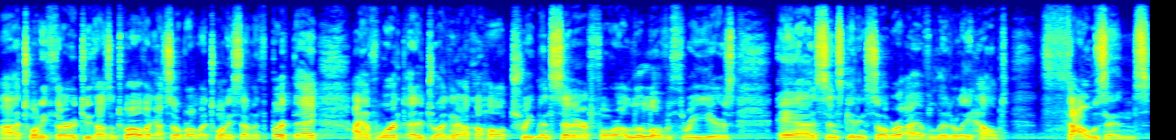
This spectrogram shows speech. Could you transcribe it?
uh, 23rd, 2012. I got sober on my 27th birthday. I have worked at a drug and alcohol treatment center for a little over three years, and since getting sober, I have literally helped thousands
